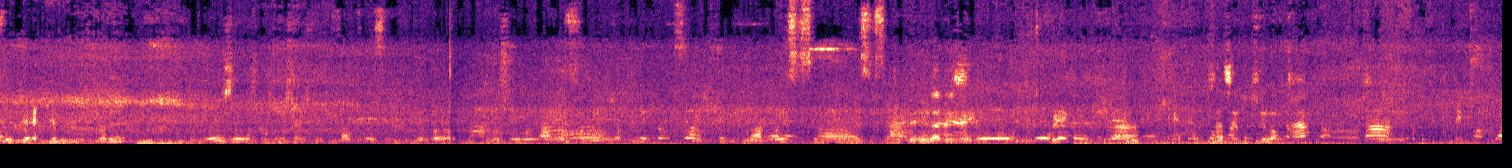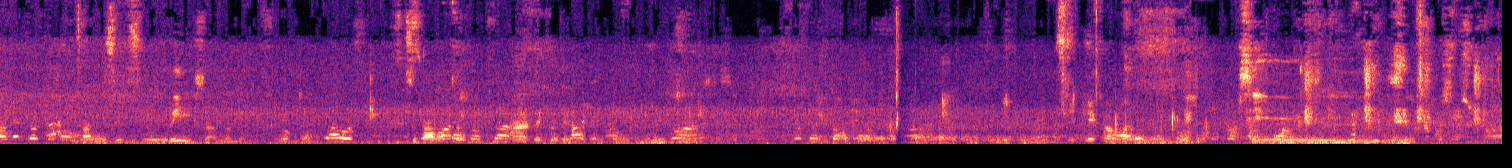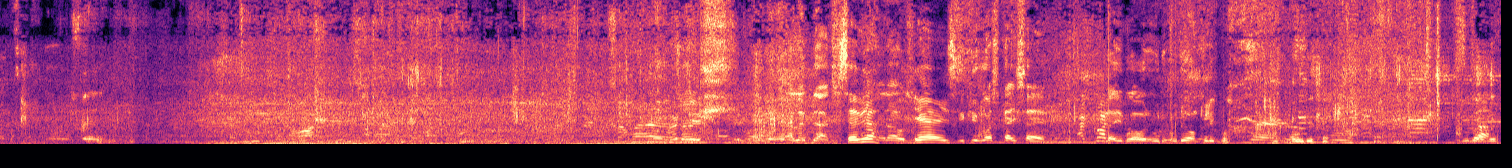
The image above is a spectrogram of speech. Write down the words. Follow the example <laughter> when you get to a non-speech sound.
Après, de Oui. Ça c'est longtemps La musique, c'est. Oui, ça c'est longtemps. C'est pas longtemps. Ah, d'accord, I like that. Sevilla? Yes. You can watch Kaisa. I can't. We don't clip. <laughs>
